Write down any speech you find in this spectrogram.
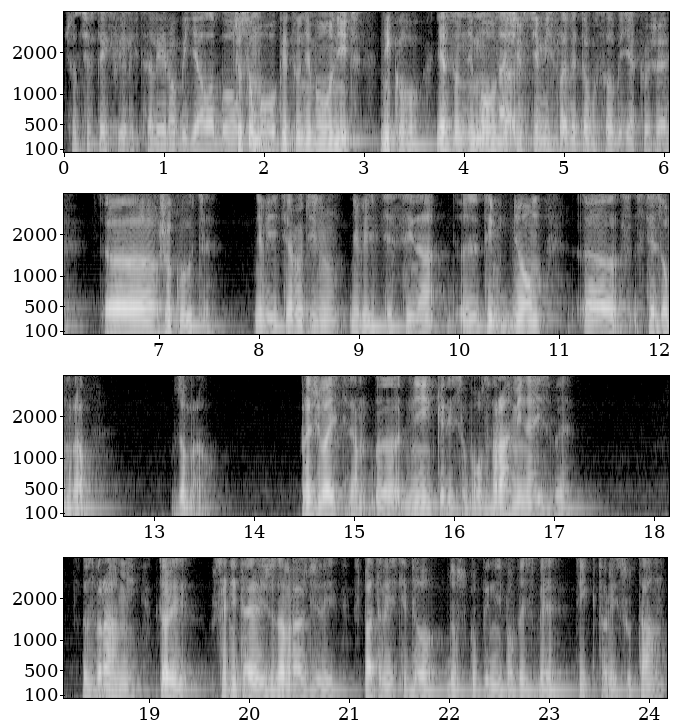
čo ste v tej chvíli chceli robiť, alebo... Čo som mohol, keď som nemohol nič? Nikoho. Ja som nemohol... Na čím ste mysleli, to muselo byť akože... Uh, šokujúce. Nevidíte rodinu, nevidíte syna. Tým dňom uh, ste zomrel. Zomrel. Prežívali ste tam e, dni, kedy som bol s vrahmi na izbe. s vrahmi, ktorí sa netajili, že zavraždili, spatrili ste do, do skupiny po väzbe tí, ktorí sú tam.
